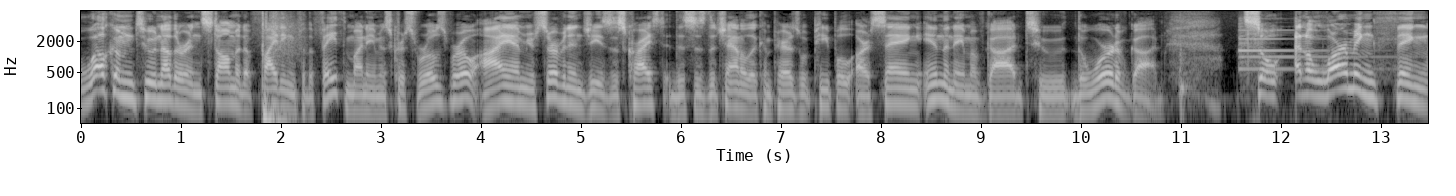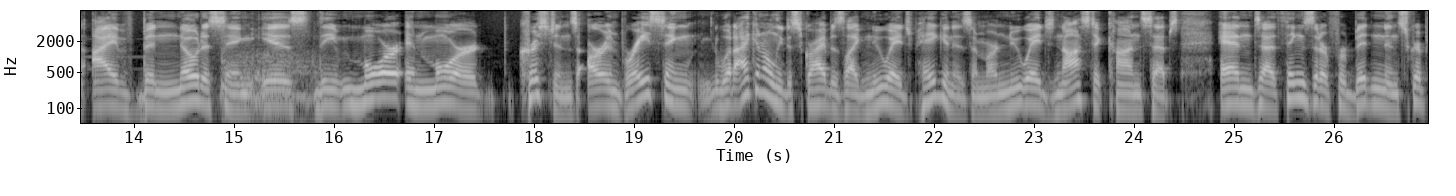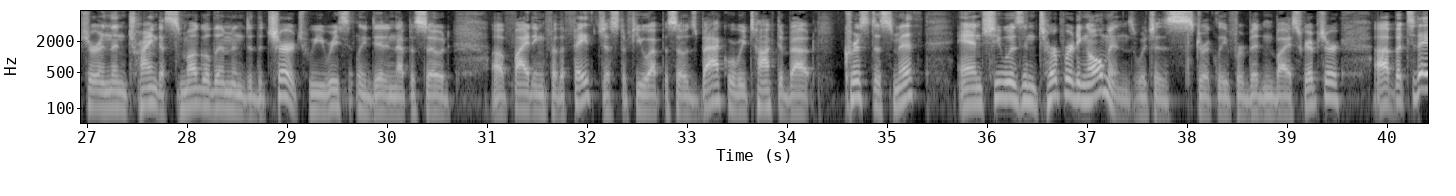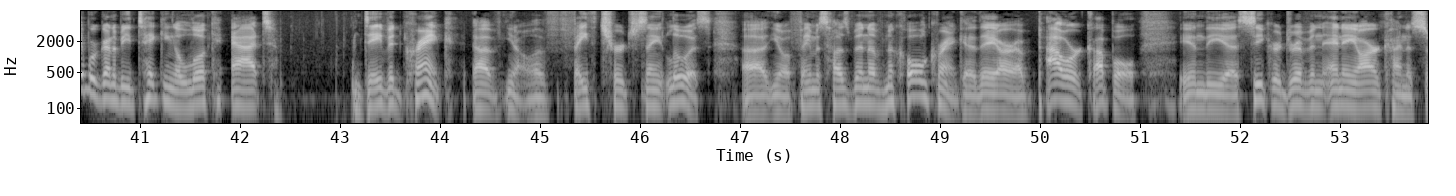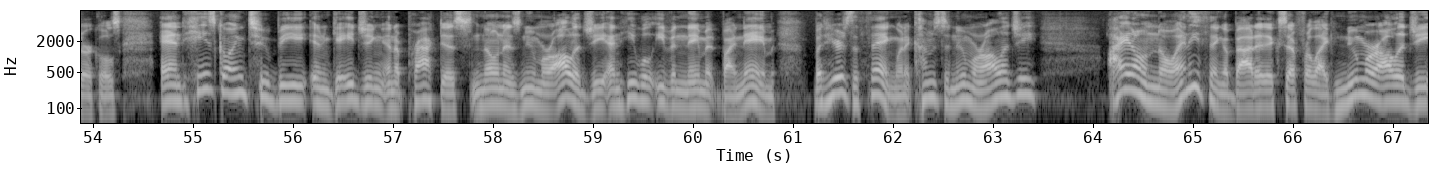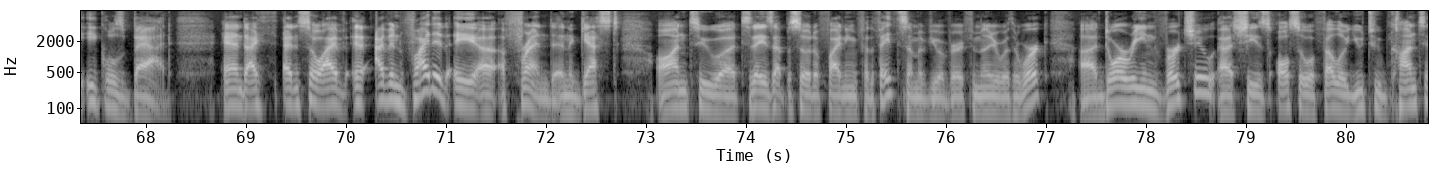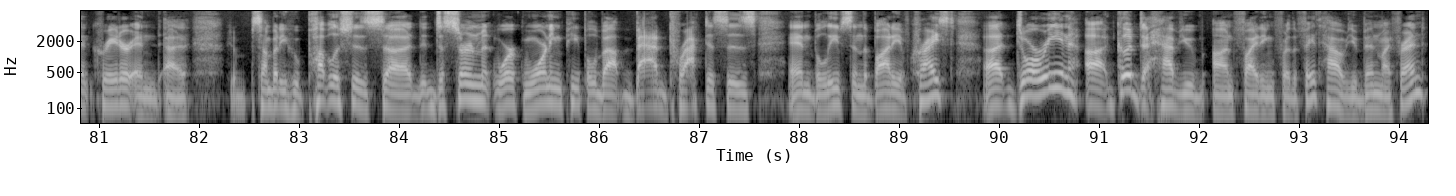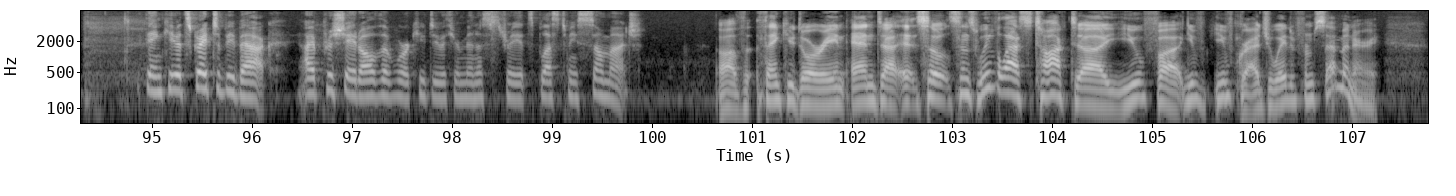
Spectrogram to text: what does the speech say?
Welcome to another installment of Fighting for the Faith. My name is Chris Rosebrough. I am your servant in Jesus Christ. This is the channel that compares what people are saying in the name of God to the Word of God. So, an alarming thing I've been noticing is the more and more Christians are embracing what I can only describe as like New Age paganism or New Age Gnostic concepts and uh, things that are forbidden in Scripture and then trying to smuggle them into the church. We recently did an episode of Fighting for the Faith just a few episodes back where we talked about Krista Smith and she was interpreting omens, which is strictly forbidden by Scripture. Uh, but today we're going to be taking a look at David Crank of you know of Faith Church St. Louis, uh, you know, famous husband of Nicole Crank. Uh, they are a power couple in the uh, seeker-driven NAR kind of circles, and he's going to be engaging in a practice known as numerology, and he will even name it by name. But here's the thing: when it comes to numerology. I don't know anything about it except for like numerology equals bad and I and so I've I've invited a a friend and a guest on to uh, today's episode of Fighting for the Faith. Some of you are very familiar with her work. Uh, Doreen Virtue. Uh, she's also a fellow YouTube content creator and uh, somebody who publishes uh, discernment work, warning people about bad practices and beliefs in the body of Christ. Uh, Doreen, good to have you on Fighting for the Faith. How have you been, my friend? Thank you. It's great to be back. I appreciate all the work you do with your ministry. It's blessed me so much. Uh, th- thank you, Doreen. And uh, so, since we've last talked, uh, you've uh, you've you've graduated from seminary.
